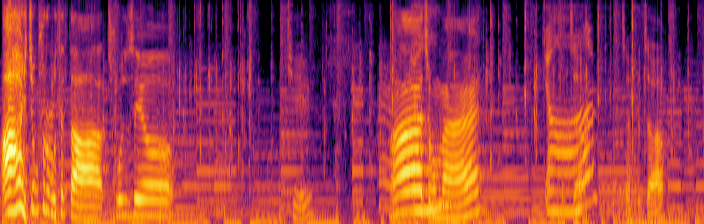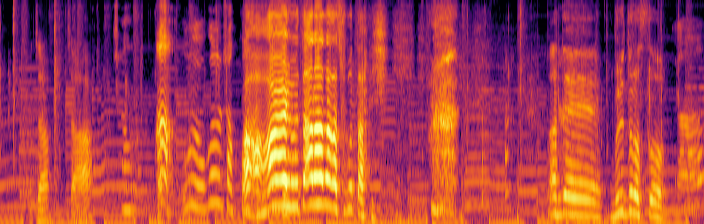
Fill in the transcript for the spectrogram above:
아이 점프를 못했다 죽어주세요 킬아 정말 짠. 자 가자 가자 가자 참. 아, 왜 여기를 자꾸 아, 안 아, 아 돼? 이거 따라하다가 죽었다 안 돼 물들었어 자.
